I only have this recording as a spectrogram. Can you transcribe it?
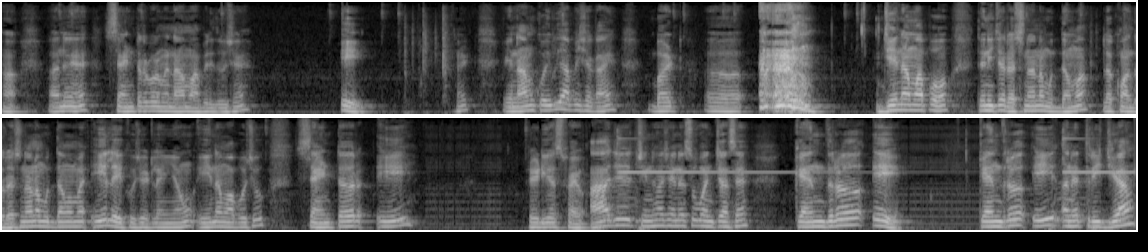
હા, અને સેન્ટર પર મેં નામ આપી દીધું છે. એ રાઈટ એ નામ કોઈ બી આપી શકાય બટ જે નામ આપો, તે નીચે રચનાના મુદ્દામાં લખવાનું. રચનાના મુદ્દામાં મેં એ લખ્યું છે, એટલે અહીંયા હું એ નામ આપું છું. સેન્ટર એ રેડિયસ ફાઈવ આ જે ચિહ્ન છે એને શું વંચાશે? કેન્દ્ર એ કેન્દ્ર એ અને ત્રિજ્યા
